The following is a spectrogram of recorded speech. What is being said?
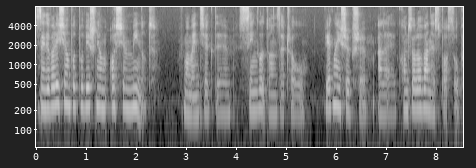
znajdowali się pod powierzchnią 8 minut w momencie, gdy Singleton zaczął w jak najszybszy, ale kontrolowany sposób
